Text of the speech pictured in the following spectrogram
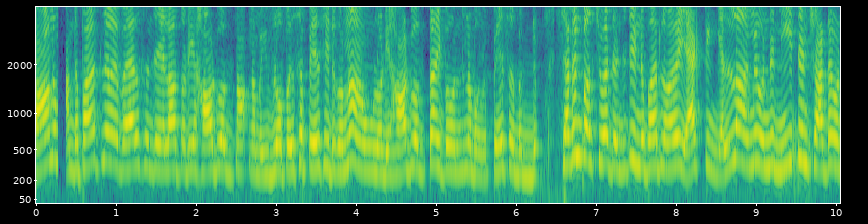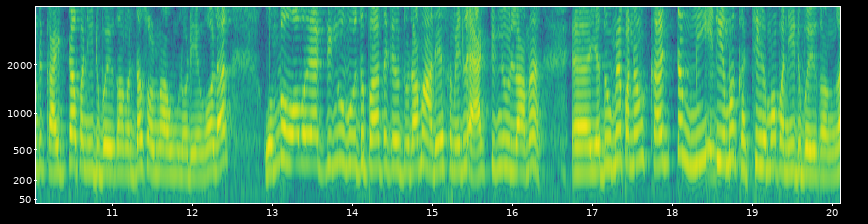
காணும். அந்த படத்தில் வேலை செஞ்ச எல்லாத்தோடைய ஹார்ட் ஒர்க் தான். நம்ம இவ்வளோ பெருசாக பேசிட்டு இருக்கோம்னா அவங்களுடைய ஹார்ட் ஒர்க் தான் இப்போ வந்து நம்ம பேசப்பட்டு செகண்ட் பாசிட்டிவாக தெரிஞ்சுட்டு இந்த படத்தில் வர ஆக்டிங் எல்லாமே வந்து நீட் அண்ட் ஷார்ட்டாக வந்து கரெக்டாக பண்ணிட்டு போயிருக்காங்கன்னு தான் சொல்லணும் அவங்களுடைய கோலை ரொம்ப ஓவர் ஆக்டிங்கும் கொடுத்து பார்த்து கேட்டு விடாமல் அதே சமயத்தில் ஆக்டிங்கும் இல்லாமல் எதுவுமே பண்ணாமல் கரெக்டாக மீடியமாக கச்சிதமாக பண்ணிட்டு போயிருக்காங்க.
